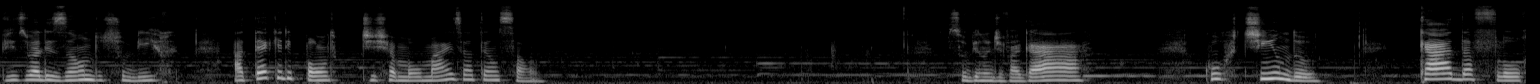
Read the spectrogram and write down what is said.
visualizando subir até aquele ponto te chamou mais atenção? Subindo devagar, curtindo cada flor,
